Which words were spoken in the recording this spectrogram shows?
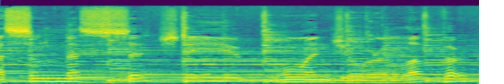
Pass a message to you when you're a lover.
